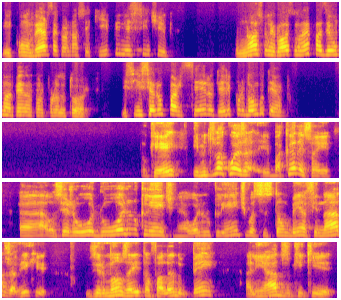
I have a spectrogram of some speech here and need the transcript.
e, conversa com a nossa equipe nesse sentido. O nosso negócio não é fazer uma venda o produtor, e sim ser um parceiro dele por longo tempo. Ok? E me diz uma coisa, bacana isso aí. Uh, ou seja, o olho, o olho no cliente, né? O olho no cliente, vocês estão bem afinados, já vi que os irmãos aí estão falando bem alinhados o que, que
